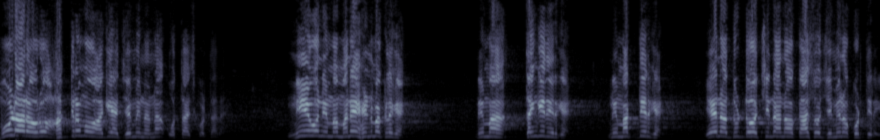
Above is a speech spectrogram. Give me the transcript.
ಮೂಡಾರವರು ಅಕ್ರಮವಾಗಿ ಆ ಜಮೀನನ್ನು ಒತ್ತಾಯಿಸ್ಕೊಳ್ತಾರೆ. ನೀವು ನಿಮ್ಮ ಮನೆ ಹೆಣ್ಮಕ್ಳಿಗೆ, ನಿಮ್ಮ ತಂಗಿದೀರ್ಗೆ, ನಿಮ್ಮ ಅಕ್ದಿರ್ಗೆ ಏನೋ ದುಡ್ಡೋ ಚಿನ್ನನೋ ಕಾಸೋ ಜಮೀನೋ ಕೊಡ್ತೀರಿ.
